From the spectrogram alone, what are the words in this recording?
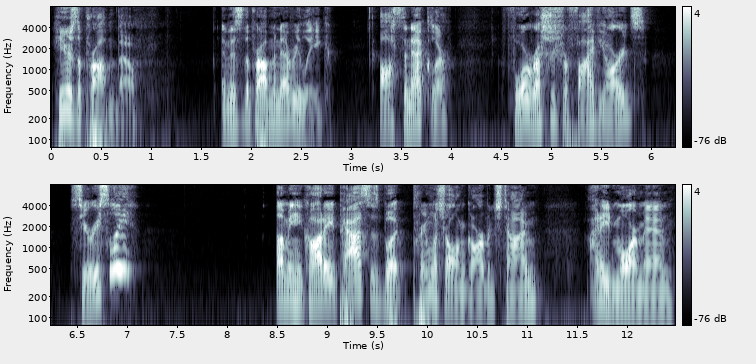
Here's the problem, though. And this is the problem in every league. Austin Ekeler, four rushes for five yards? Seriously? I mean, he caught eight passes, but pretty much all in garbage time. I need more, man.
